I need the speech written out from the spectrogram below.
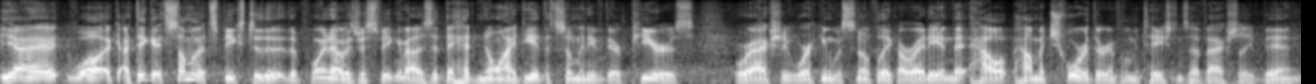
Yeah, well, I think some of it speaks to the, the point I was just speaking about is that they had no idea that so many of their peers were actually working with Snowflake already and that how, how mature their implementations have actually been.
